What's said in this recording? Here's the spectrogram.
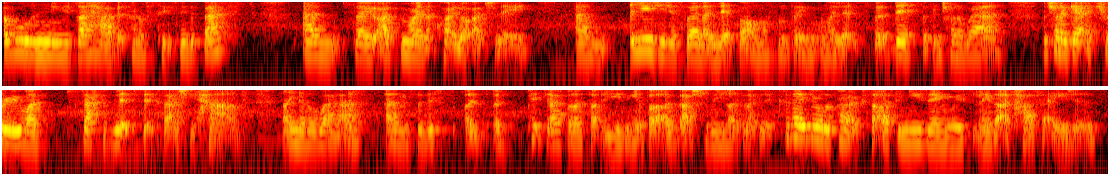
of all the nudes I have, it kind of suits me the best. Um, so I've been wearing that quite a lot actually. Um, I usually just wear like lip balm or something on my lips, but this I've been trying to wear. I'm trying to get through my stack of lipsticks that I actually have that I never wear. Um, so this, I, I, picked it up and I started using it, but I've actually really liked the way it looks. So those are all the products that I've been using recently that I've had for ages.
